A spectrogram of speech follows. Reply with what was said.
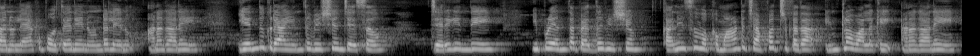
తను లేకపోతే నేను ఉండలేను. అనగానే ఎందుకురా ఇంత విషయం చేశావు? జరిగింది ఇప్పుడు ఎంత పెద్ద విషయం. కనీసం ఒక మాట చెప్పచ్చు కదా ఇంట్లో వాళ్ళకి అనగానే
